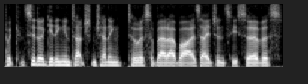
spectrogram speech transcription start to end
But consider getting in touch and chatting to us about our buyer's agency service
